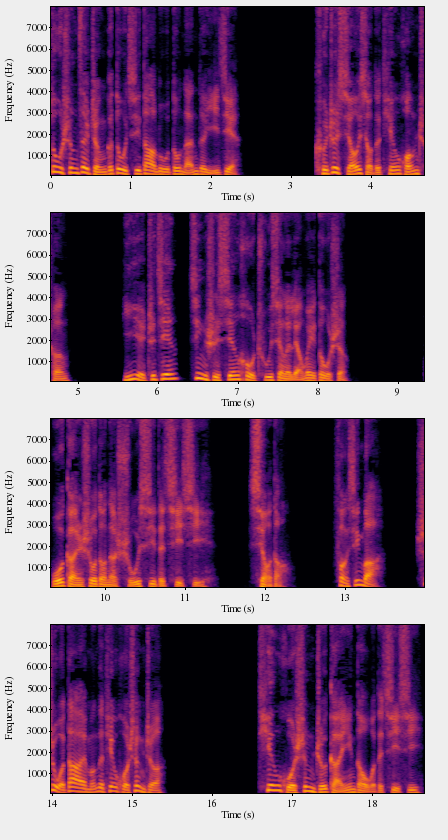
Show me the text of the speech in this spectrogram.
斗圣在整个斗气大陆都难得一见，可这小小的天皇城，一夜之间竟是先后出现了两位斗圣。我感受到那熟悉的气息，笑道：“放心吧。”是我大爱盟的天火圣者。天火圣者感应到我的气息，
